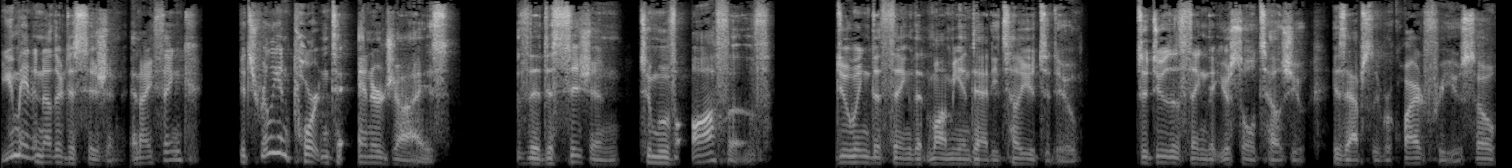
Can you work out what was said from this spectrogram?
You made another decision. And I think it's really important to energize the decision to move off of doing the thing that mommy and daddy tell you to do, to do the thing that your soul tells you is absolutely required for you. So I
